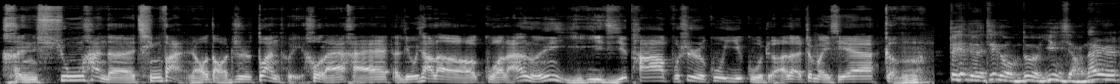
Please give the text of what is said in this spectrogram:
很凶悍的侵犯，然后导致断腿，后来还留下了果篮轮椅以及他不是故意骨折的这么一些梗。对对，这个我们都有印象，但是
